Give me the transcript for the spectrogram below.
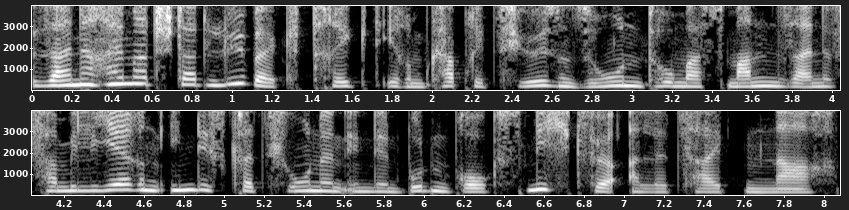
Seine Heimatstadt Lübeck trägt ihrem kapriziösen Sohn Thomas Mann seine familiären Indiskretionen in den Buddenbrooks nicht für alle Zeiten nach.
